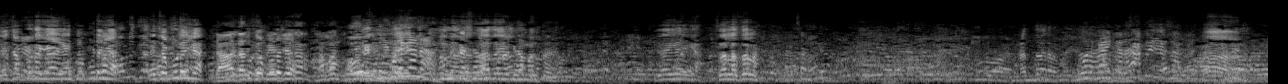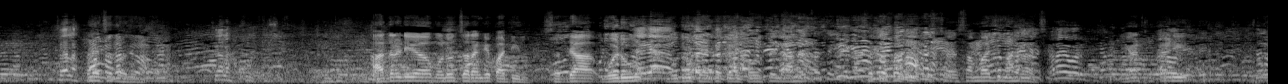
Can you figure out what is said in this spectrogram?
याच्यापुढे घ्या याच्यापुढे घ्या. याच्यापुढे घ्या. दादाचं पेज आहे ना. थांबा ना. एक मिनिट. पुढे घ्या ना. तुम्ही कशाला घ्या म्हणताय या या या चला. चला. हा. आदरणीय मनोज जरांगे पाटील सध्या वडू बुद्रुक या. ठिकाणी पोहोचलेले आहेत. छत्रपती संभाजी महाराज. या ठिकाणी तर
